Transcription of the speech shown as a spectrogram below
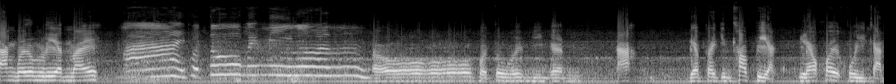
ตังค์ไปโรงเรียนไหมไม่พอตู้ไม่มีเงิน โอ้ประตูไม่มีเงินอะเดี๋ยวไปกินข้าวเปียกแล้วค่อยคุยกัน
